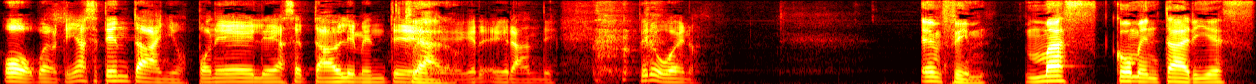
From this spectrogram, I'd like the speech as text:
O, bueno, tenía 70 años, ponele aceptablemente Claro. eh, gr- grande. Pero bueno, En fin, más comentarios.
